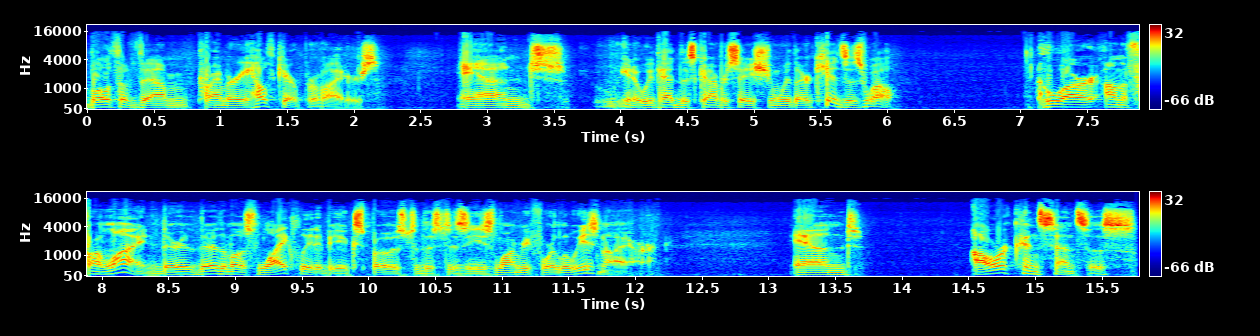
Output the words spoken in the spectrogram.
both of them primary healthcare providers. And, you know, we've had this conversation with our kids as well, who are on the front line. They're, they're the most likely to be exposed to this disease long before Louise and I are. And our consensus,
